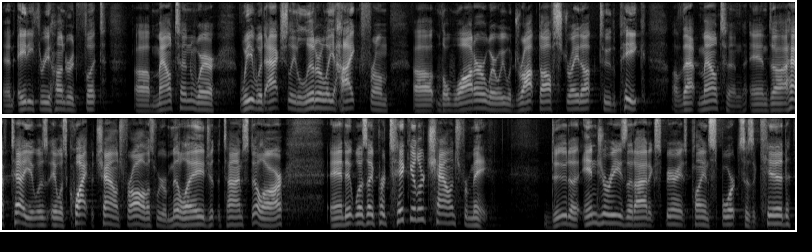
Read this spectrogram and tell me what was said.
an 8,300 foot uh, mountain where we would actually literally hike from uh, the water where we would dropped off straight up to the peak of that mountain. And uh, I have to tell you, it was, it was quite a challenge for all of us. We were middle aged at the time, still are. And it was a particular challenge for me due to injuries that I had experienced playing sports as a kid,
